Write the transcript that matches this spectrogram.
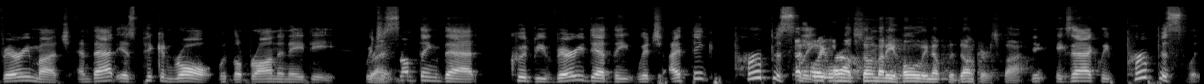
very much, and that is pick and roll with LeBron and AD, which Right. is something that could be very deadly, which I think purposely Especially without somebody holding up the dunker spot. Exactly. Purposely.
